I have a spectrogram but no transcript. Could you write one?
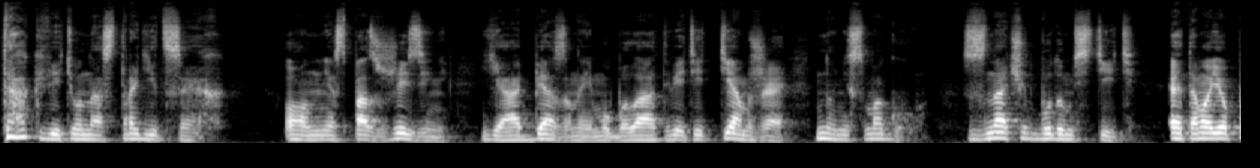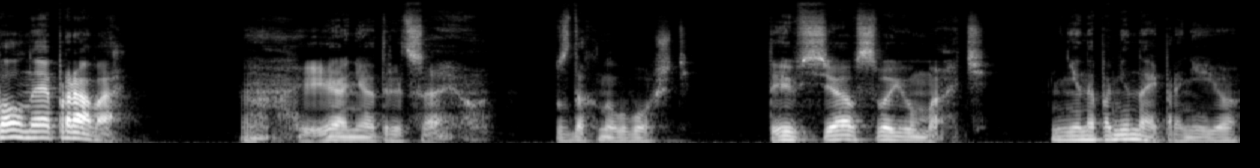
Так ведь у нас в традициях!» Он мне спас жизнь, я обязана ему была ответить тем же, но не смогу. Значит, буду мстить. Это мое полное право. Я не отрицаю, вздохнул вождь. Ты вся в свою мать. Не напоминай про нее.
